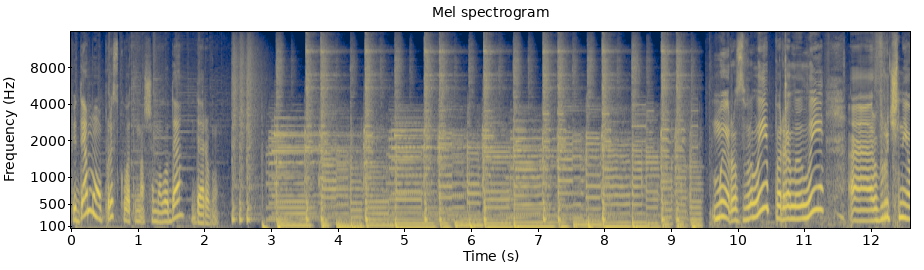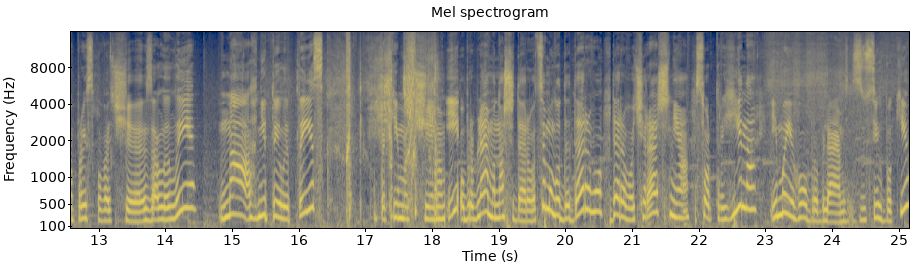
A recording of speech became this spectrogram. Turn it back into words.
підемо оприскувати наше молоде дерево. Ми розвели, перелили, е, в ручний оприскувач е, залили, нагнітили тиск. Таким чином і обробляємо наше дерево. Це молоде дерево, дерево черешня, сорт регіна, і ми його обробляємо з усіх боків,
